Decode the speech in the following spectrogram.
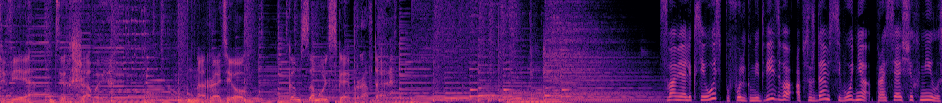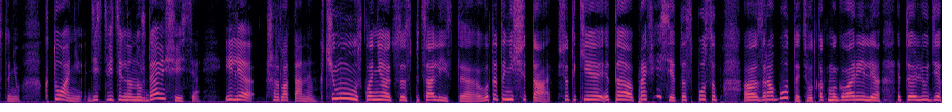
Две державы. На радио Комсомольская правда. С вами Алексей Осипов, Ольга Медведева. Обсуждаем сегодня просящих милостыню. Кто они? Действительно нуждающиеся или шарлатаны? К чему склоняются специалисты? Вот это нищета. Все-таки это профессия, это способ э, заработать. Вот как мы говорили, это люди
